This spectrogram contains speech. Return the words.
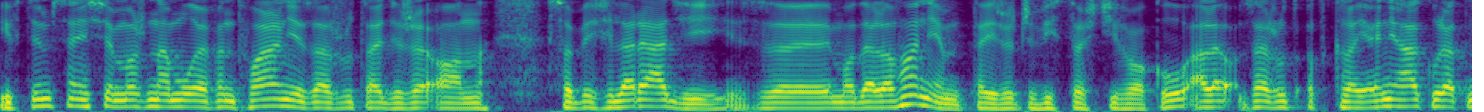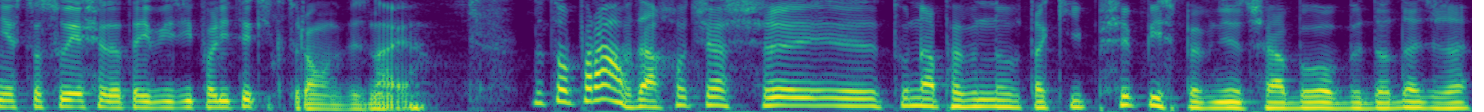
I w tym sensie można mu ewentualnie zarzucać, że on sobie źle radzi z modelowaniem tej rzeczywistości wokół, ale zarzut odklejenia akurat nie stosuje się do tej wizji polityki, którą on wyznaje. No to prawda, chociaż y, tu na pewno taki przypis pewnie trzeba byłoby dodać, że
